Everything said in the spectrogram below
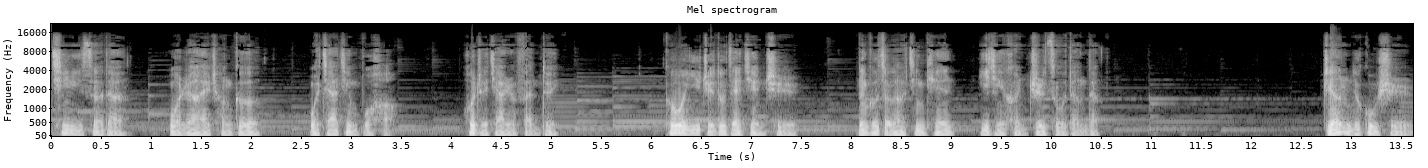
清一色的“我热爱唱歌，我家境不好，或者家人反对，可我一直都在坚持，能够走到今天。”已经很知足，等等。只要你的故事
